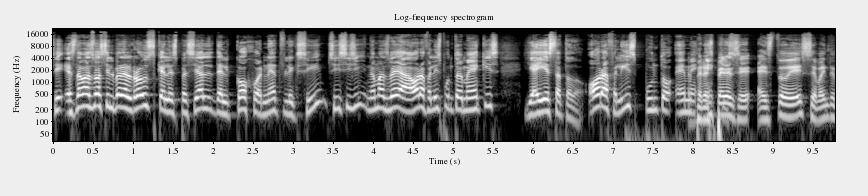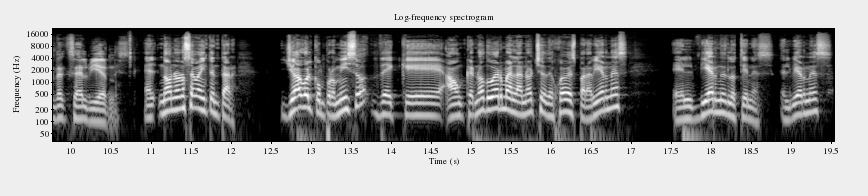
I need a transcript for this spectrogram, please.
Sí, está más fácil ver el roast que el especial del cojo en Netflix, ¿sí? Sí, sí, sí. Nada más ve a horafeliz.mx y ahí está todo. horafeliz.mx. Pero espérense, esto es, se va a intentar que sea el viernes. El- no, no, no se va a intentar. Yo hago el compromiso de que, aunque no duerma en la noche de jueves para viernes, el viernes lo tienes. El viernes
